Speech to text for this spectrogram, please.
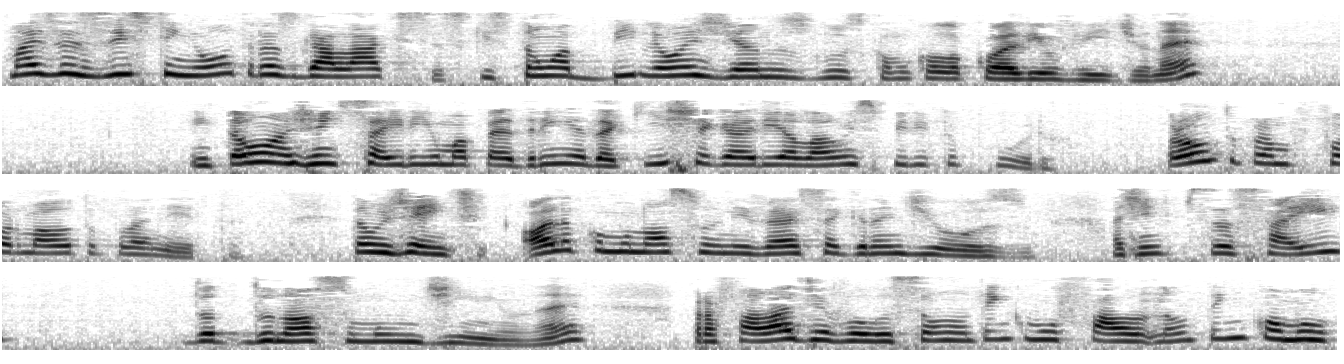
Mas existem outras galáxias que estão a bilhões de anos-luz, como colocou ali o vídeo, né? Então a gente sairia uma pedrinha daqui e chegaria lá um espírito puro, pronto para formar outro planeta. Então, gente, olha como o nosso universo é grandioso. A gente precisa sair do, do nosso mundinho, né? Para falar de evolução não tem como, não tem como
